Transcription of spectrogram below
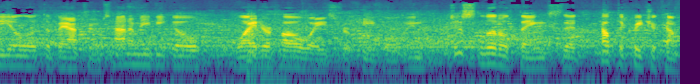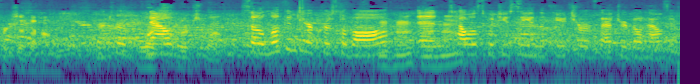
deal with the bathrooms, how to maybe go wider hallways for people, and just little things that help the creature comforts of the home. Very true. Works, now, works well. so look into your crystal ball Mhm, and mhm. tell us what you see in the future of factory built housing.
